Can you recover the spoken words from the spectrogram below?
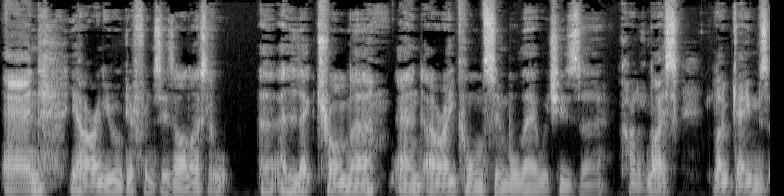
And yeah, our only real difference is our nice little uh, Electron uh, and our Acorn symbol there, which is uh, kind of nice. Load games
